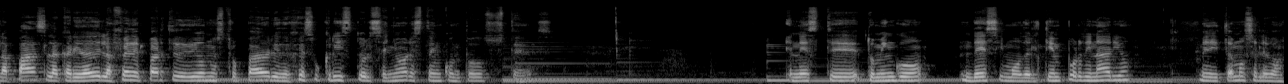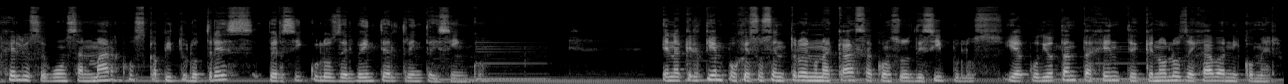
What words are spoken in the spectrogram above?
La paz, la caridad y la fe de parte de Dios nuestro Padre y de Jesucristo el Señor estén con todos ustedes. En este domingo décimo del tiempo ordinario, meditamos el Evangelio según San Marcos, capítulo 3, versículos del 20 al 35. En aquel tiempo Jesús entró en una casa con sus discípulos y acudió tanta gente que no los dejaba ni comer.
